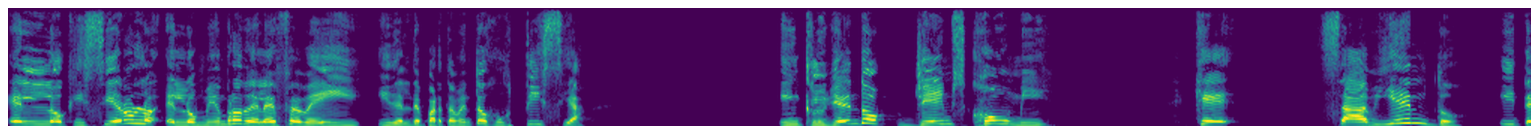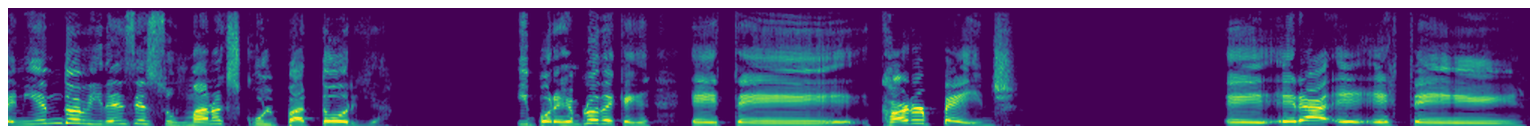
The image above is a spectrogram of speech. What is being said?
lo que hicieron los miembros del FBI y del Departamento de Justicia, incluyendo James Comey, que sabiendo y teniendo evidencia en sus manos exculpatoria, y por ejemplo de que este Carter Page eh, era eh, este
